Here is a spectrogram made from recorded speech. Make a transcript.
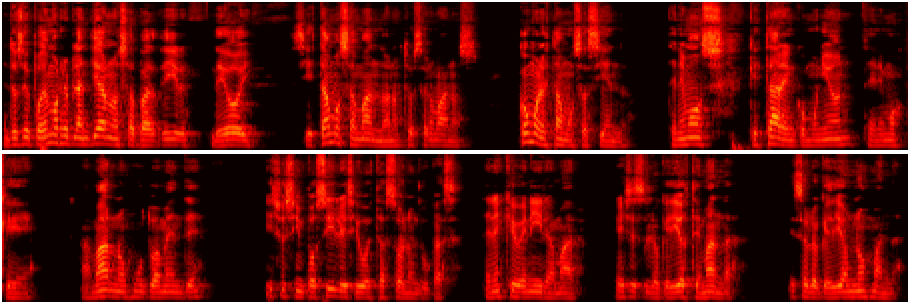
Entonces podemos replantearnos a partir de hoy si estamos amando a nuestros hermanos. ¿Cómo lo estamos haciendo? Tenemos que estar en comunión, tenemos que amarnos mutuamente. Eso es imposible si vos estás solo en tu casa. Tenés que venir a amar. Eso es lo que Dios te manda. Eso es lo que Dios nos manda.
